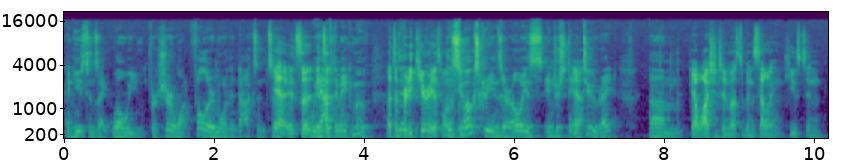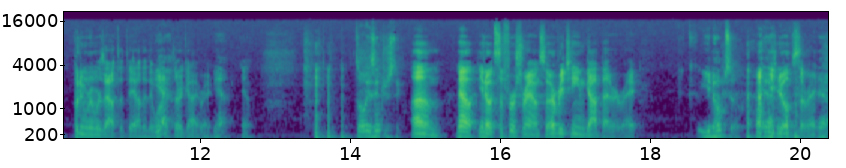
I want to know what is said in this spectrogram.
and Houston's like, "Well, we for sure want Fuller more than Doctson, so Yeah, it's a- we it's have a- to make a move." that's a The- pretty curious one. The smoke screens are always interesting Yeah. too, right? Um, yeah, Washington must have been selling Houston, putting rumors out that they, yeah, that they wanted Yeah. their guy, right? Yeah, Yeah. It's always interesting. Um, now you know it's the first round, so every team got better, right? You'd hope so. Yeah. you know so, right? Yeah.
